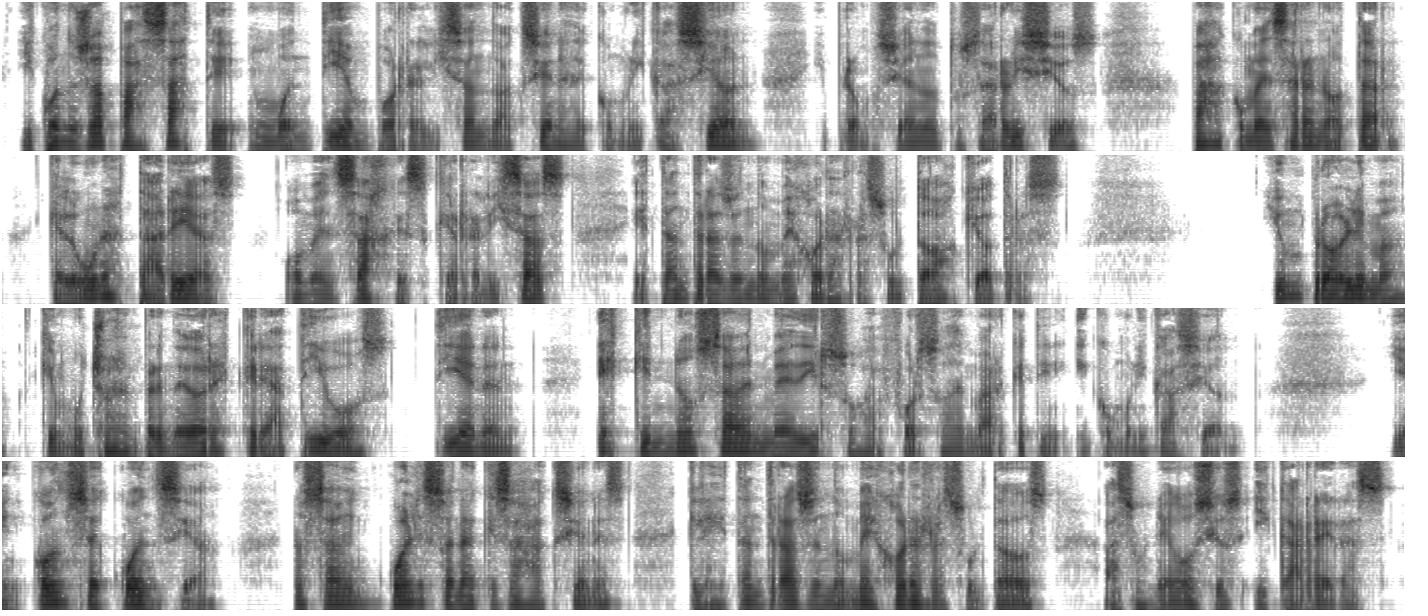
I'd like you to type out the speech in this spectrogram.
Y cuando ya pasaste un buen tiempo realizando acciones de comunicación y promocionando tus servicios, vas a comenzar a notar que algunas tareas o mensajes que realizas están trayendo mejores resultados que otras. Y un problema que muchos emprendedores creativos tienen es que no saben medir sus esfuerzos de marketing y comunicación y en consecuencia no saben cuáles son aquellas acciones que les están trayendo mejores resultados a sus negocios y carreras.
